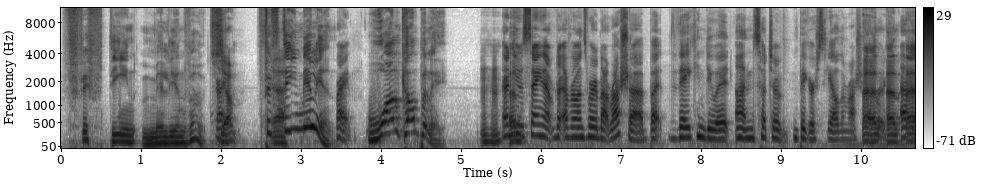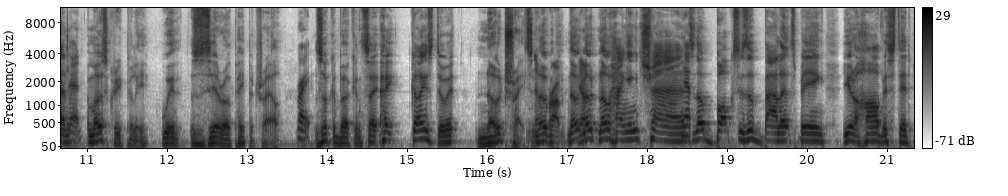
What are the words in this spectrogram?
15 million votes. Yep. 15 million. Right. One company. And, he was saying that everyone's worried about Russia, but they can do it on such a bigger scale than Russia And, ever, and, ever and did. most creepily, with zero paper trail. Right. Zuckerberg can say, hey, guys, do it. No trace. No problem. No, Yep. no, no hanging chads. Yep. No boxes of ballots being, you know, harvested.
